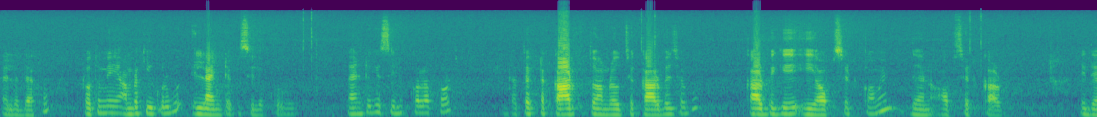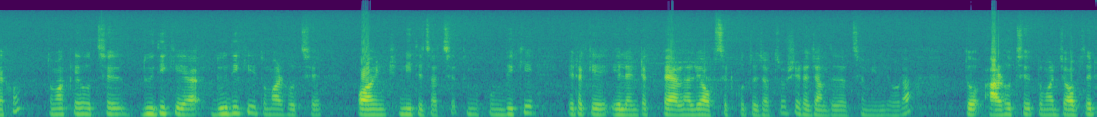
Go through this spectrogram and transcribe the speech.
তাহলে দেখো, প্রথমে আমরা কি করব? এই লাইনটাকে সিলেক্ট করব। লাইনটাকে সিলেক্ট করার পর, এটা তো একটা কার্ভ তো আমরা হচ্ছে কার্ভে যাব। কার্ভে গিয়ে এই অফসেট কমেন্ট দেন অফসেট কার্ভ এই দেখো, তোমাকে হচ্ছে দুই দিকে, দুই দিকেই তোমার হচ্ছে পয়েন্ট নিতে চাচ্ছে, তুমি কোন দিকে এটাকে এই লাইনটাকে প্যারালালি অফসেট করতে যাচ্ছ সেটা জানতে যাচ্ছে মিললে ওরা। তো আর হচ্ছে তোমার যে অফসেট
